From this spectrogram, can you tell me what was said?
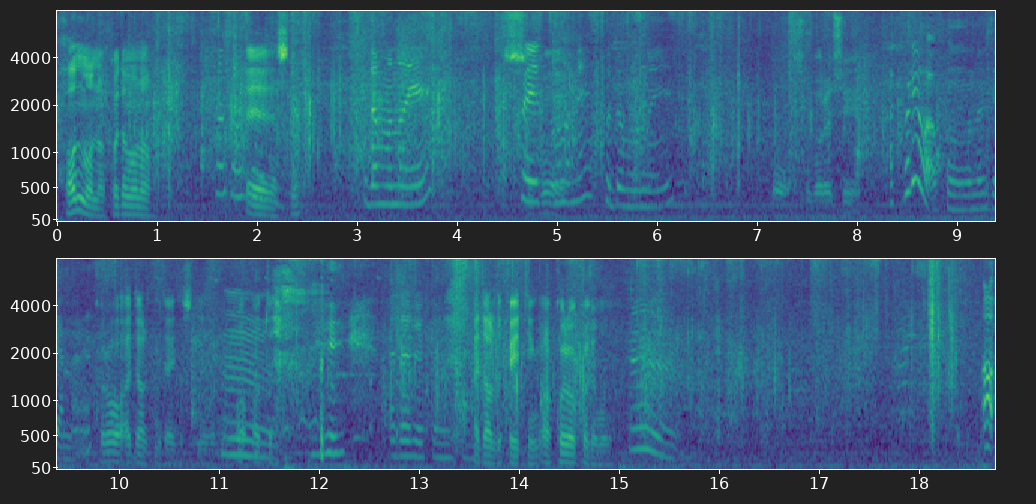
本物、子供の絵ですね。子供の絵？こ。れもね子供の絵お素晴らしい。あこれは本物じゃない？これはアダルトみたいですね。うんああと アダルトみたいアダルトペイティング。あ、これは子供の。うんあ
